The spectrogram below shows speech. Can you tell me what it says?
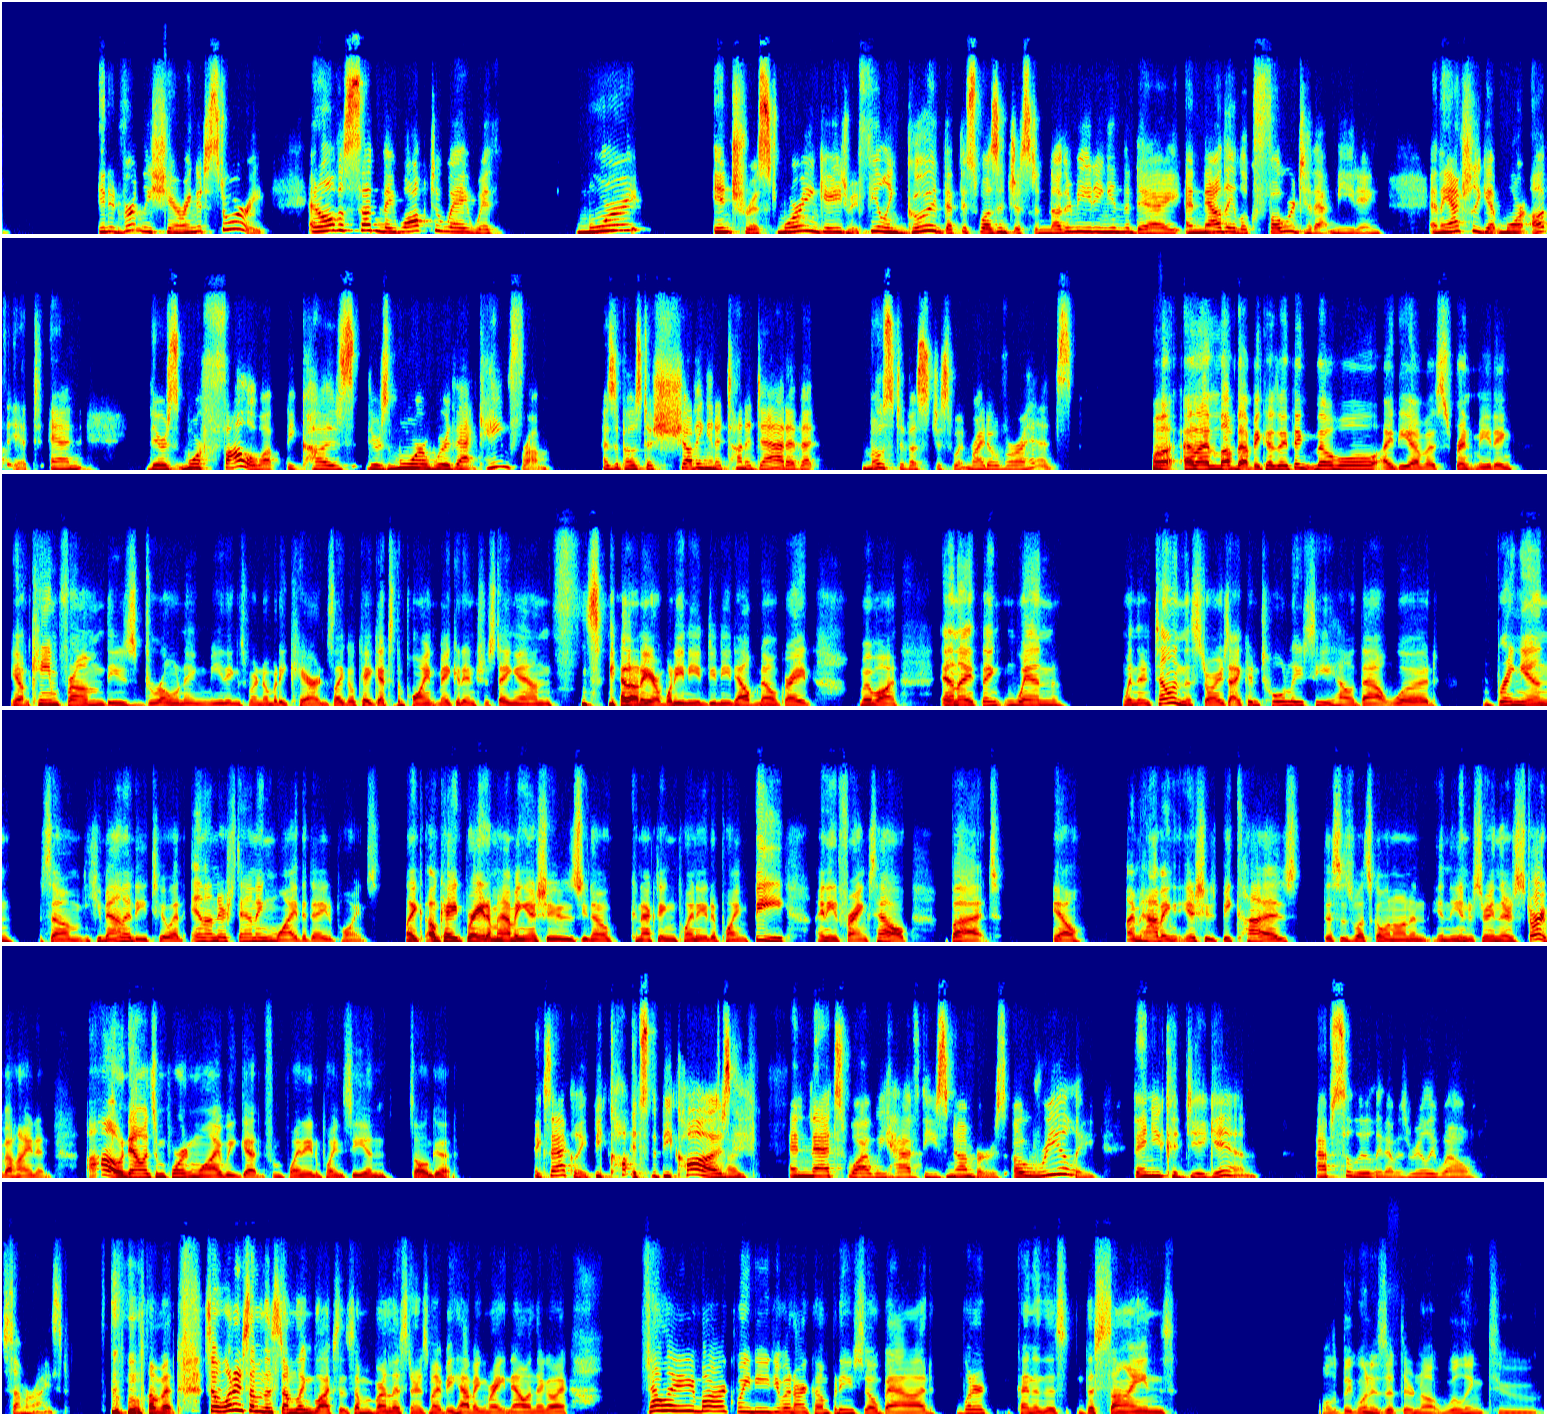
inadvertently sharing a story. And all of a sudden, they walked away with more interest, more engagement, feeling good that this wasn't just another meeting in the day. And now they look forward to that meeting and they actually get more of it. And there's more follow up because there's more where that came from, as opposed to shoving in a ton of data that most of us just went right over our heads. Well, and I love that because I think the whole idea of a sprint meeting, you know, came from these droning meetings where nobody cared. It's like, okay, get to the point, make it interesting, and get out of here. What do you need? Do you need help? No, great, move on. And I think when when they're telling the stories, I can totally see how that would bring in some humanity to it and understanding why the data points. Like, okay, great, I'm having issues, you know, connecting point A to point B. I need Frank's help, but you know, I'm having issues because this is what's going on in, in the industry and there's a story behind it. Oh, now it's important why we get from point A to point C and it's all good. Exactly. Because it's the because, and that's why we have these numbers. Oh, really? Then you could dig in. Absolutely. That was really well summarized. Love it. So, what are some of the stumbling blocks that some of our listeners might be having right now? And they're going, Shelley, Mark, we need you in our company so bad. What are kind of the, the signs? Well, the big one is that they're not willing to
